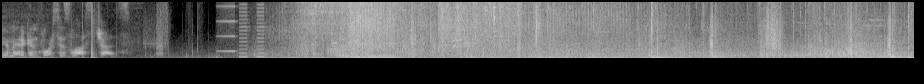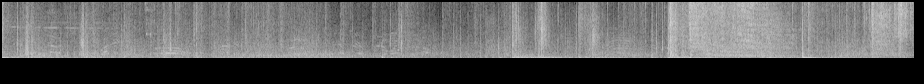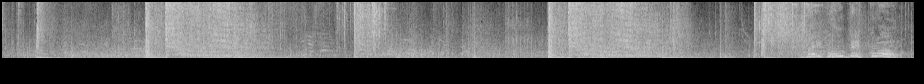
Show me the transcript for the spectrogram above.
the American forces' last chance. Vehicle destroyed! U.S.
